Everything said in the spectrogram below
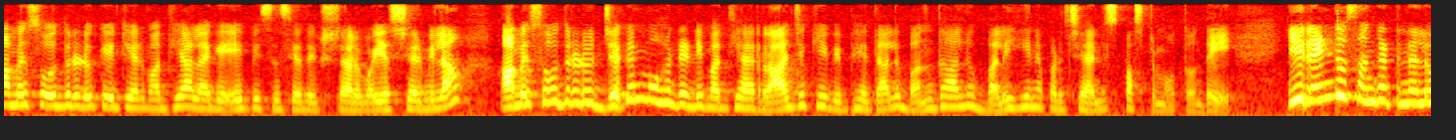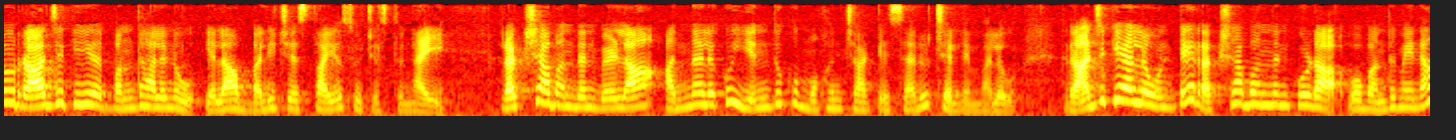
ఆమె సోదరుడు కేటీఆర్ మధ్య అలాగే ఏపీసీసీ అధ్యక్షురాలు వైఎస్ షర్మిల. ఆమె సోదరుడు జగన్మోహన్ రెడ్డి మధ్య రాజకీయ విభేదాలు బంధాలను బలహీనపరిచాయని స్పష్టమవుతోంది. ఈ రెండు సంఘటనలు రాజకీయ బంధాలను ఎలా బలి చేస్తాయో సూచిస్తున్నాయి. రక్షాబంధన్ వేళ అన్నలకు ఎందుకు మొహం చాటేశారు చెల్లెమ్మలు. రాజకీయాల్లో ఉంటే రక్షాబంధన్ కూడా ఓ బంధమేనా?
